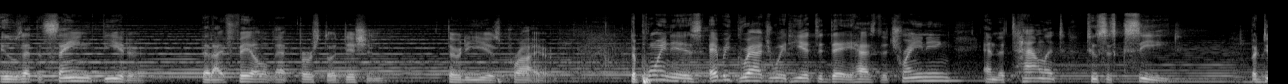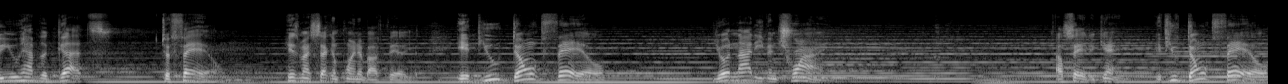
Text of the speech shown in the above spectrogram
It was at the same theater that I failed that first audition 30 years prior. The point is, every graduate here today has the training and the talent to succeed. But do you have the guts to fail? Here's my second point about failure. If you don't fail, you're not even trying. I'll say it again. If you don't fail,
